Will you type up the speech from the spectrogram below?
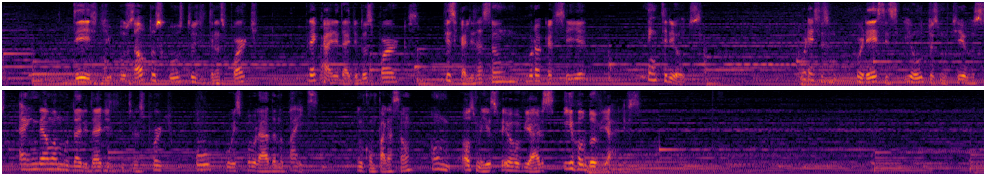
desde os altos custos de transporte, precariedade dos portos, fiscalização, burocracia, entre outros. Por esses, por esses e outros motivos, ainda é uma modalidade de transporte pouco explorada no país, em comparação aos meios ferroviários e rodoviários.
